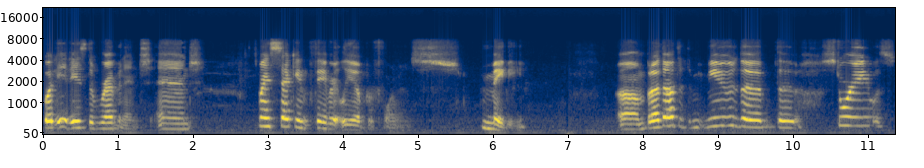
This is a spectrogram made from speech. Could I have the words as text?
But it is The Revenant, and it's my second favorite Leo performance, maybe. Um, but I thought that the muse, the the story was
